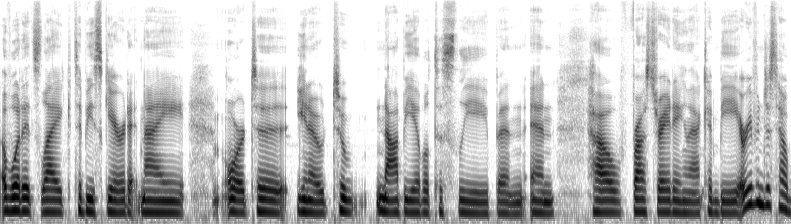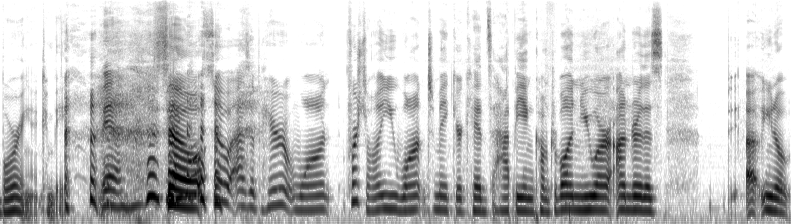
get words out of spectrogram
of what it's like to be scared at night or to you know to not be able to sleep and and how frustrating that can be or even just how boring it can be. yeah. So also as a parent want first of all you want to make your kids happy and comfortable and you are under this uh, you know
